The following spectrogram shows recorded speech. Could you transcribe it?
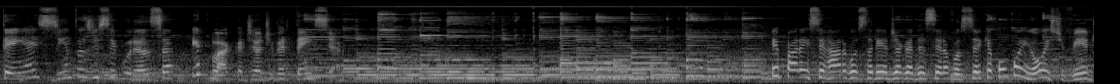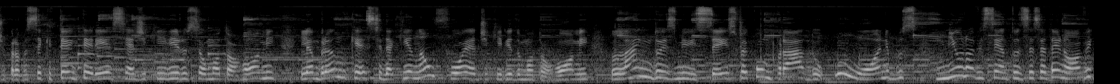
tem as cintas de segurança e placa de advertência. Para encerrar, gostaria de agradecer a você que acompanhou este vídeo, para você que tem interesse em adquirir o seu motorhome. Lembrando que este daqui não foi adquirido motorhome. Lá em 2006 foi comprado um ônibus 1969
